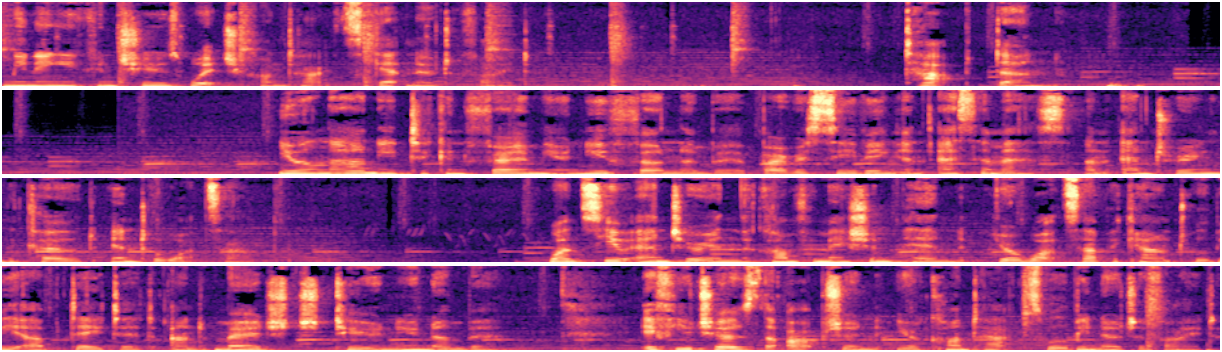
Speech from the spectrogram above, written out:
meaning you can choose which contacts get notified. Tap Done. You will now need to confirm your new phone number by receiving an SMS and entering the code into WhatsApp. Once you enter in the confirmation PIN, your WhatsApp account will be updated and merged to your new number. If you chose the option, your contacts will be notified.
